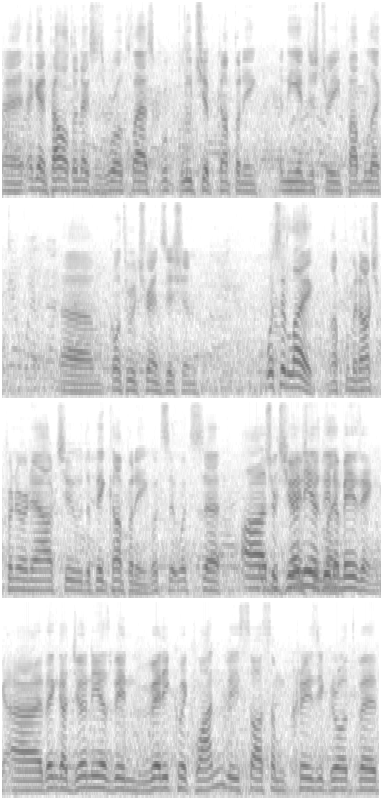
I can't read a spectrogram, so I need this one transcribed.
And again, Palo Alto Networks is a world-class blue chip company in the industry, public, um, going through a transition. What's it like uh, from an entrepreneur now to the big company? What's it, what's, uh, uh what's The journey has been like? amazing. Uh, I think our journey has been very quick one. We saw some crazy growth with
